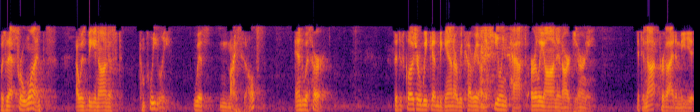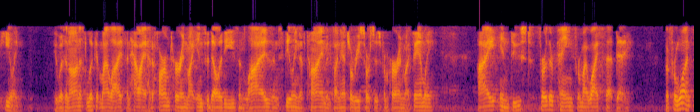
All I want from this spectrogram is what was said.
was that for once, I was being honest completely with myself and with her. The disclosure weekend began our recovery on a healing path early on in our journey. It did not provide immediate healing. It was an honest look at my life and how I had harmed her in my infidelities and lies and stealing of time and financial resources from her and my family. I induced further pain for my wife that day. But for once,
